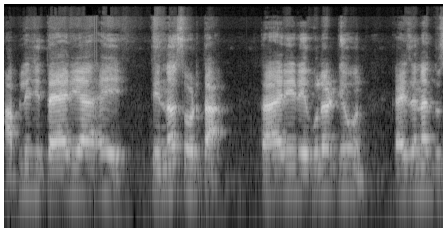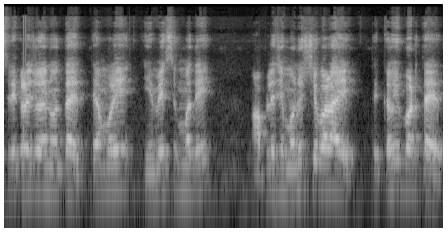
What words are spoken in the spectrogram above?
आपली जी तयारी आहे ती न सोडता तयारी रेग्युलर ठेवून काही जण दुसरीकडे जॉईन होत आहेत त्यामुळे एम एस एममध्ये आपले जे मनुष्यबळ आहे ते कमी पडत आहेत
